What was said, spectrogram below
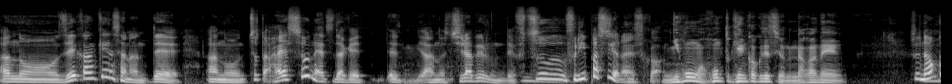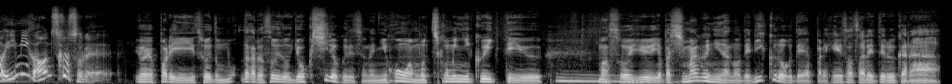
あの税関検査なんてあのちょっと怪しそうなやつだけ、うん、あの調べるんで普通フリーパスじゃないですか、日本は本当厳格ですよね長年それなんか意味があるんですかそれ？いややっぱりそういうのだからそういうの抑止力ですよね。日本は持ち込みにくいっていうまあそういうやっぱ島国なので陸路でやっぱり閉鎖されてるから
